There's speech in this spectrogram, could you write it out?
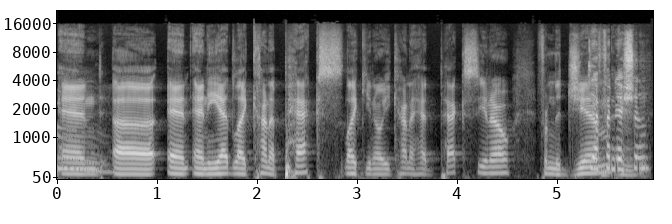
And uh and and he had like kind of pecs, like you know he kind of had pecs, you know, from the gym. Definition.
